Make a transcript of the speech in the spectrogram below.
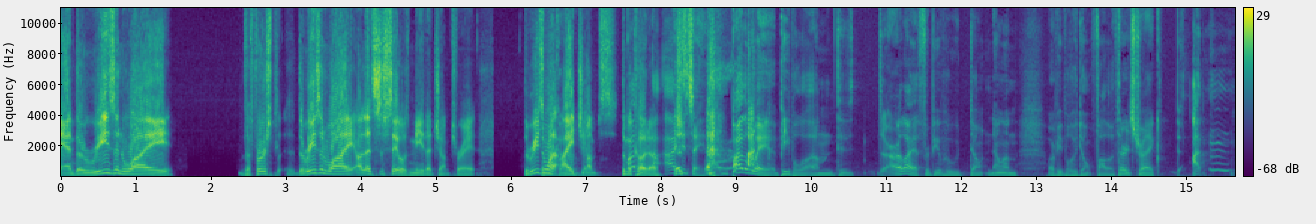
And the reason why the first the reason why uh, let's just say it was me that jumped right the reason why i jumped the makoto I, I should say. by the way, people, um, to, Arlieth, for people who don't know him or people who don't follow Third Strike, I, mm,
